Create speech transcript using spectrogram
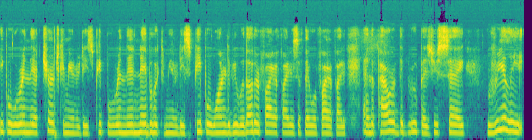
People were in their church communities, people were in their neighborhood communities, people wanted to be with other firefighters if they were firefighters. And the power of the group, as you say, really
